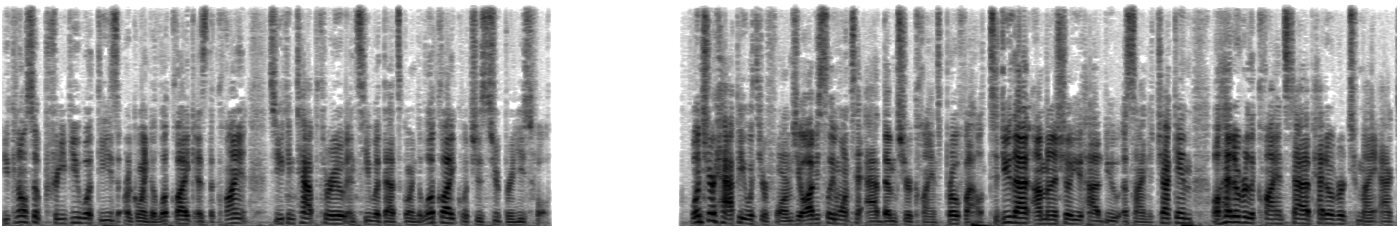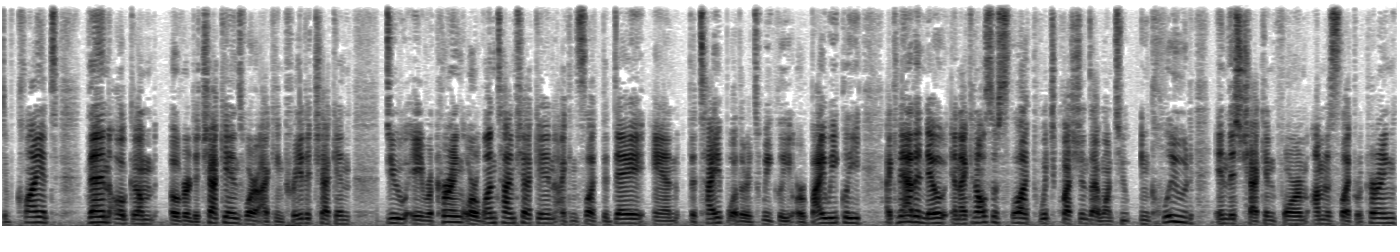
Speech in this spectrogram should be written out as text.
You can also preview what these are going to look like as the client, so you can tap through and see what that's going to look like, which is super useful. Once you're happy with your forms, you obviously want to add them to your client's profile. To do that, I'm going to show you how to assign a check-in. I'll head over to the Clients tab, head over to my active client, then I'll come over to check-ins where I can create a check-in, do a recurring or one-time check-in. I can select the day and the type, whether it's weekly or bi-weekly. I can add a note, and I can also select which questions I want to include in this check-in form. I'm going to select recurring.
